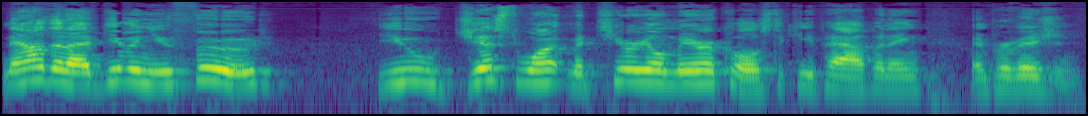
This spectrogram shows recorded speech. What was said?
now that I've given you food, you just want material miracles to keep happening and provision.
